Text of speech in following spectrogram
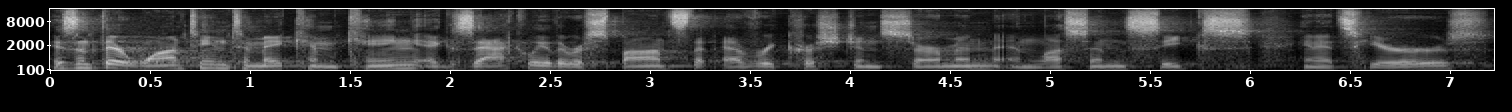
Isn't their wanting to make him king exactly the response that every Christian sermon and lesson seeks in its hearers?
